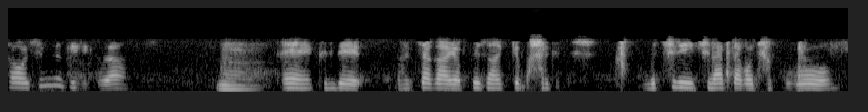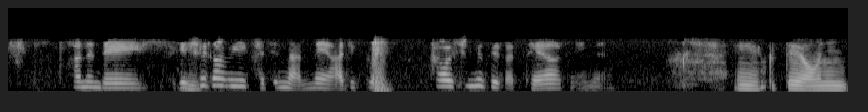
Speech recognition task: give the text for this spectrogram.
4월 16일이고요. 네, 예, 근데 날짜가 옆에서 이렇게 막 며칠이 지났다고 자꾸 하는데 그게 네. 실감이 가지는 않네요. 아직도 4월 16일 같아요, 저희는. 네, 그때 어머니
